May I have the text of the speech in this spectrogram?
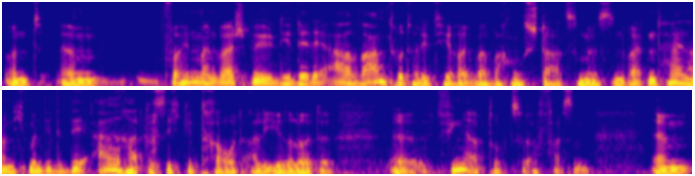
Und ähm, vorhin mein Beispiel, die DDR war ein totalitärer Überwachungsstaat, zumindest in weiten Teilen. Und nicht mal die DDR hat es sich getraut, alle ihre Leute äh, Fingerabdruck zu erfassen. Ähm,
